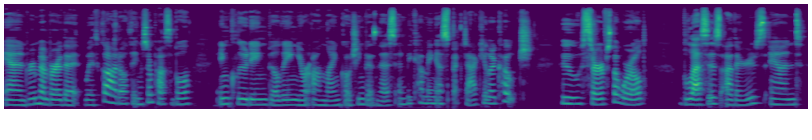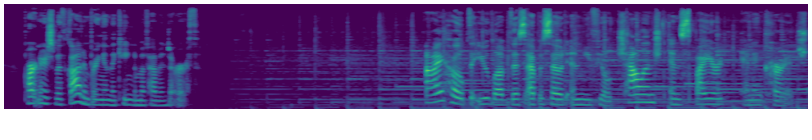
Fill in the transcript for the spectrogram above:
And remember that with God, all things are possible, including building your online coaching business and becoming a spectacular coach who serves the world, blesses others, and partners with God in bringing the kingdom of heaven to earth. I hope that you loved this episode and you feel challenged, inspired, and encouraged.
